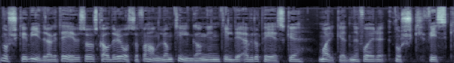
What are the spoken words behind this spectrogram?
norske bidraget til EU, så skal dere jo også forhandle om tilgangen til de europeiske markedene for norsk fisk.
